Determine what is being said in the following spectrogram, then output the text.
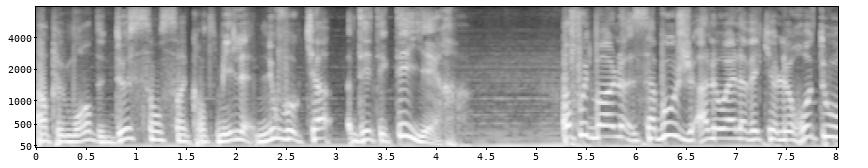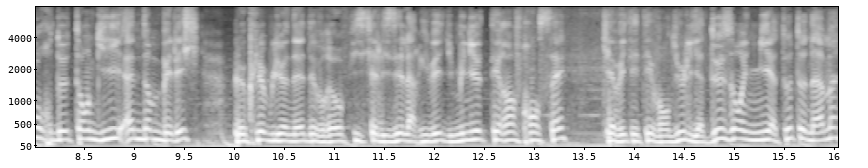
Un peu moins de 250 000 nouveaux cas détectés hier. En football, ça bouge à l'OL avec le retour de Tanguy Ndombele. Le club lyonnais devrait officialiser l'arrivée du milieu de terrain français qui avait été vendu il y a deux ans et demi à Tottenham.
